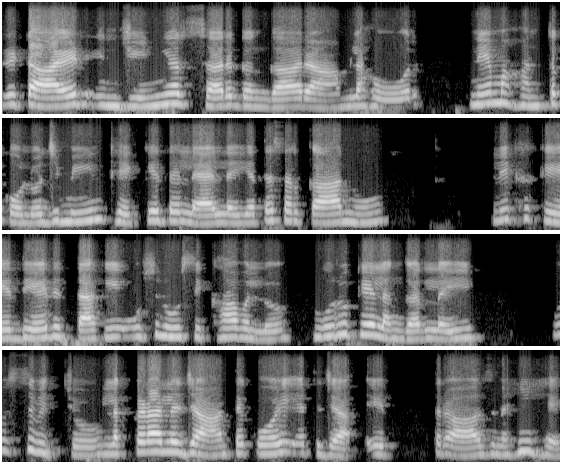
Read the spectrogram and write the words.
Retired engineer sir Ganga Ram Lahore ਨੇ ਮਹੰਤ ਕੋਲੋਂ ਜ਼ਮੀਨ ਠੇਕੇ ਤੇ ਲੈ ਲਈ ਅਤੇ ਸਰਕਾਰ ਨੂੰ ਲਿਖ ਕੇ ਦੇ ਦਿੱਤਾ ਕਿ ਉਸ ਨੂੰ ਸਿੱਖਾਂ ਵੱਲੋਂ ਗੁਰੂ ਕੇ ਲੰਗਰ ਲਈ ਉਸ ਵਿੱਚੋਂ ਲੱਕੜਾਂ ਲਿਜਾਣ ਤੇ ਕੋਈ ਇਤਰਾਜ਼ ਨਹੀਂ ਹੈ।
